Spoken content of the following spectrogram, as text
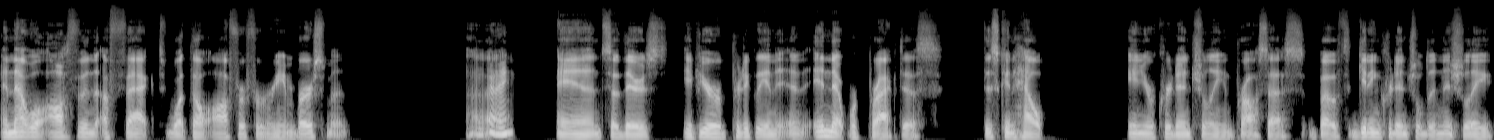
and that will often affect what they'll offer for reimbursement. Uh, okay. Uh, and so there's if you're particularly in an in-network practice, this can help in your credentialing process, both getting credentialed initially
